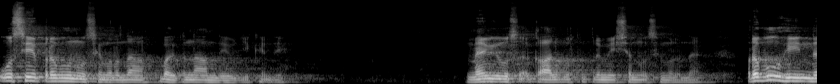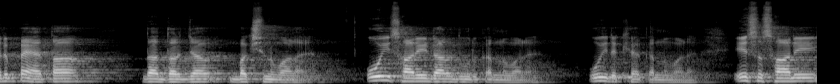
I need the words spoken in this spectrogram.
ਉਸੇ ਪ੍ਰਭੂ ਨੂੰ ਸਿਮਰਦਾ, ਭਗਤ ਨਾਮਦੇਵ ਜੀ ਕਹਿੰਦੇ। ਮੈਂ ਵੀ ਉਸ ਅਕਾਲ ਪੁਰਖ ਪਰਮੇਸ਼ਰ ਨੂੰ ਸਿਮਰਦਾ। ਪ੍ਰਭੂ ਹੀ ਨਿਰਭੈਤਾ ਦਾ ਦਰਜਾ ਬਖਸ਼ਣ ਵਾਲਾ ਹੈ। ਉਹ ਹੀ ਸਾਰੇ ਡਰ ਦੂਰ ਕਰਨ ਵਾਲਾ ਹੈ। ਉਹ ਹੀ ਰੱਖਿਆ ਕਰਨ ਵਾਲਾ ਹੈ। ਇਸ ਸਾਰੇ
